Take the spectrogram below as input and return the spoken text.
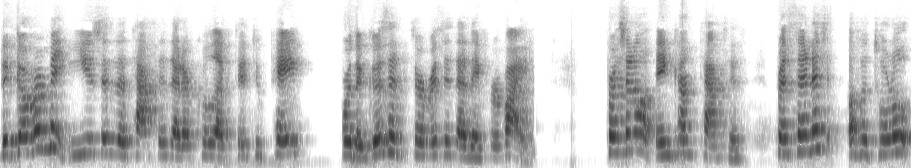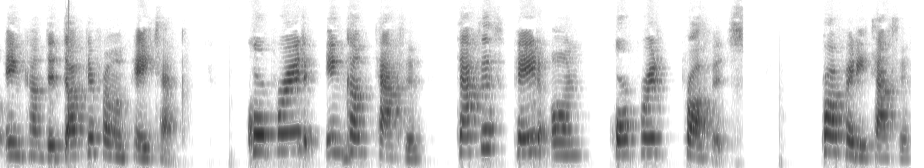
The government uses the taxes that are collected to pay for the goods and services that they provide. Personal income taxes. Percentage of the total income deducted from a paycheck. Corporate income taxes. Taxes paid on corporate profits. Property taxes.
